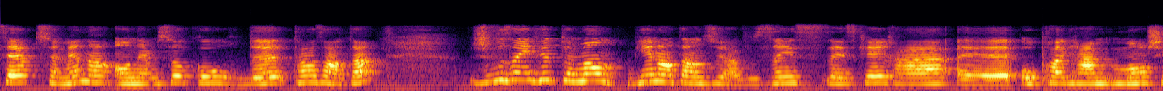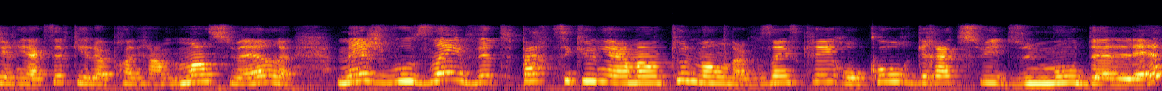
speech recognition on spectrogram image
cette semaine. Hein. On aime ça court de temps en temps. Je vous invite tout le monde, bien entendu, à vous inscrire euh, au programme Mon Chien Réactif, qui est le programme mensuel. Mais je vous invite particulièrement tout le monde à vous inscrire au cours gratuit du Moodles.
